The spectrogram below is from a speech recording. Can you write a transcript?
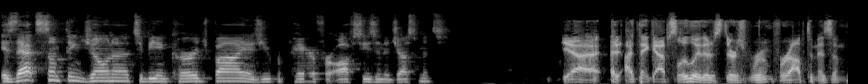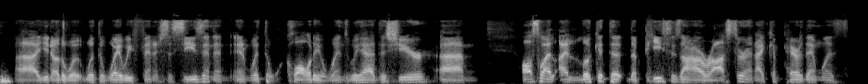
Is that something, Jonah, to be encouraged by as you prepare for off-season adjustments? Yeah, I, I, think absolutely. There's there's room for optimism. Uh, you know, the, with the way we finished the season and, and with the quality of wins we had this year. Um, also, I, I, look at the the pieces on our roster and I compare them with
